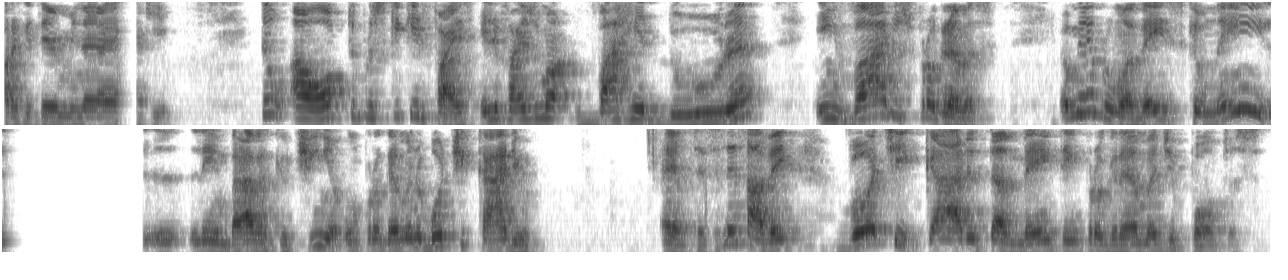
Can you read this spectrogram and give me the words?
Para que terminar aqui. Então, a Octopus, o que, que ele faz? Ele faz uma varredura em vários programas. Eu me lembro uma vez que eu nem lembrava que eu tinha um programa no Boticário. É, não sei se vocês sabem, Boticário também tem programa de pontos.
